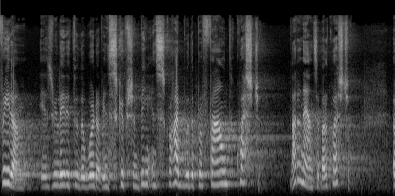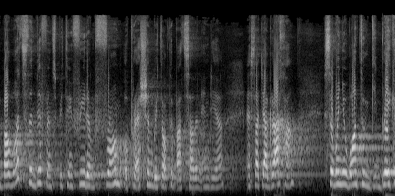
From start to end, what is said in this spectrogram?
freedom is related to the word of inscription, being inscribed with a profound question, not an answer, but a question about what's the difference between freedom from oppression, we talked about southern India, and satyagraha. So when you want to break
